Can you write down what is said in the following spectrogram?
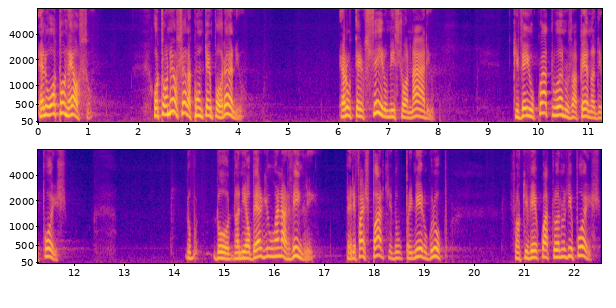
era o Otto Nelson. Otto Nelson era contemporâneo, era o terceiro missionário que veio quatro anos apenas depois do, do Daniel Berg e o Werner Wingli. Ele faz parte do primeiro grupo, só que veio quatro anos depois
